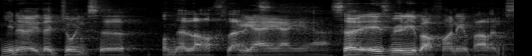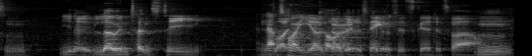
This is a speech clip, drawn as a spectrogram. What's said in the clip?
you know their joints are on their last legs. yeah, yeah, yeah. So it is really about finding a balance and you know low intensity. And that's Like, why yoga cardio and is things good. is good as well Mm,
